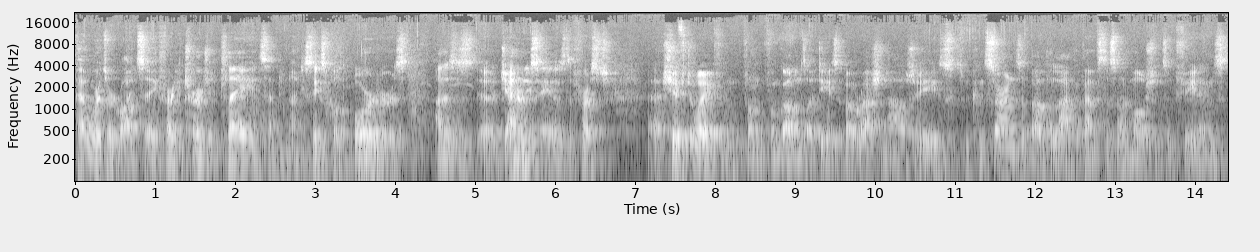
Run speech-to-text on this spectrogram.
Uh, Wordsworth writes a fairly turgid play in 1796 called The Borderers, and this is uh, generally seen as the first uh, shift away from, from, from Godwin's ideas about rationality, some concerns about the lack of emphasis on emotions and feelings.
